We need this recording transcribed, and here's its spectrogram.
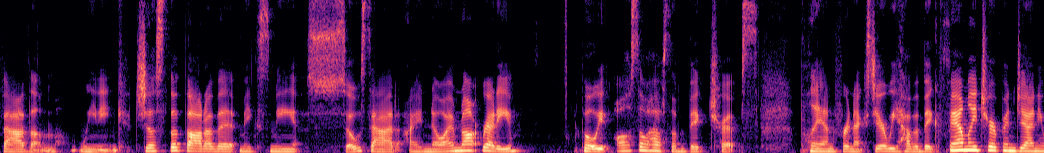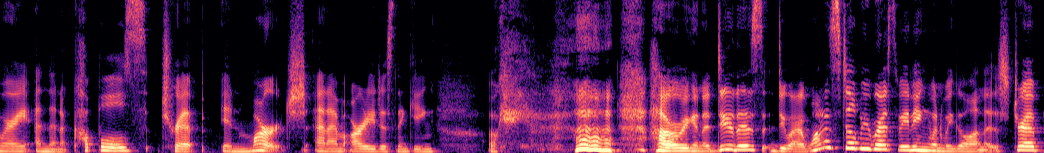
fathom weaning. Just the thought of it makes me so sad. I know I'm not ready, but we also have some big trips planned for next year. We have a big family trip in January and then a couples trip in March. And I'm already just thinking, okay, how are we going to do this? Do I want to still be breastfeeding when we go on this trip?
